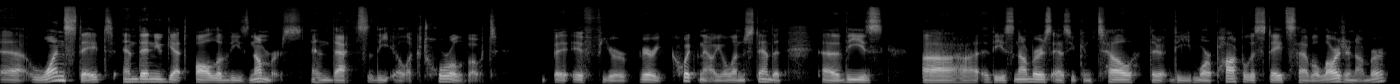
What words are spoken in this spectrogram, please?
uh, one state, and then you get all of these numbers, and that's the electoral vote if you're very quick now, you'll understand that uh, these uh, these numbers, as you can tell, the more populous states have a larger number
